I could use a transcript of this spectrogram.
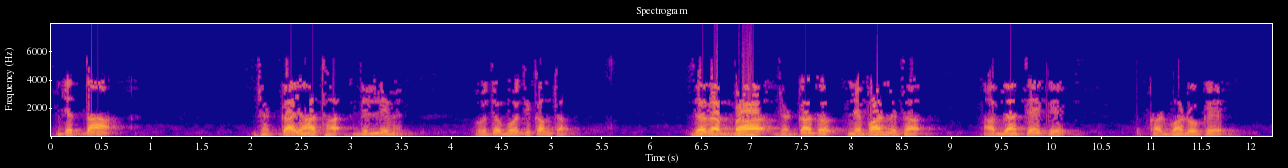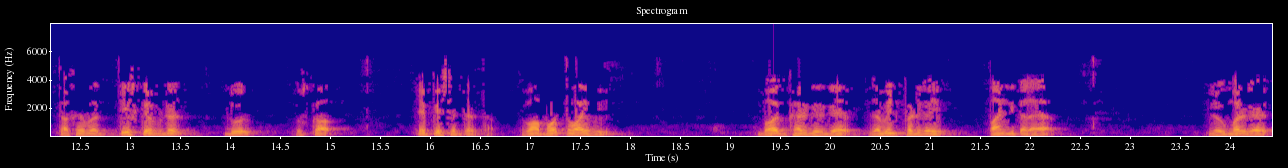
جتنا جھٹکا یہاں تھا دلی میں، وہ تو بہت ہی کم تھا۔ زیادہ بڑا جھٹکا تو نیپال میں تھا۔ آپ جانتے ہیں کہ کھٹواڑوں کے تقریباً تیس کلو میٹر دور اس کا پی سینٹر تھا۔ وہاں بہت تباہی ہوئی۔ بہت گھر گر گئے، زمین پھٹ گئی، پانی نکل آیا۔ لوگ مر گئے۔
